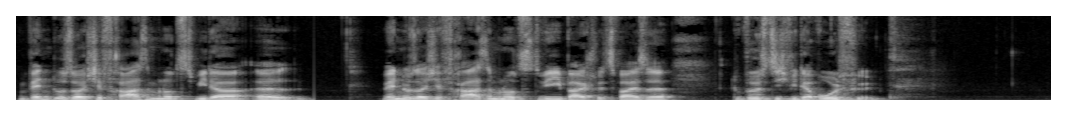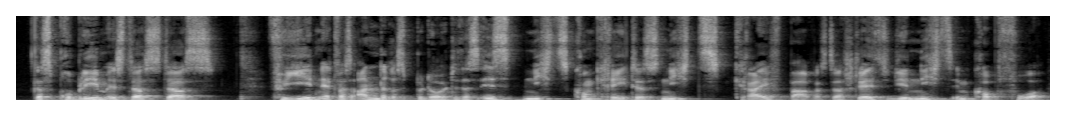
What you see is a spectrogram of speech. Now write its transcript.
wenn du solche Phrasen benutzt, wieder äh, wenn du solche Phrasen benutzt wie beispielsweise, du wirst dich wieder wohlfühlen. Das Problem ist, dass das für jeden etwas anderes bedeutet. Das ist nichts Konkretes, nichts Greifbares. Da stellst du dir nichts im Kopf vor.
